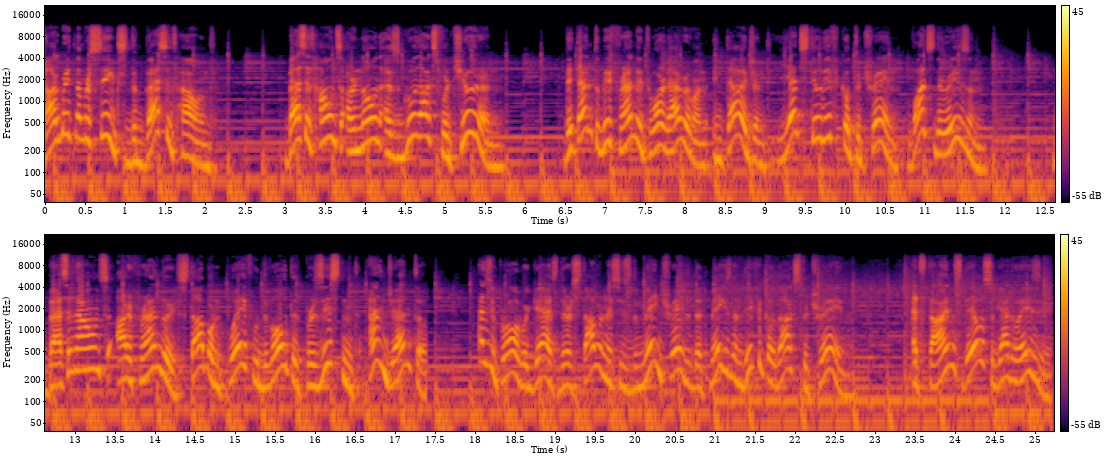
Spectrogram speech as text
Dog breed number 6, the Basset Hound. Basset Hounds are known as good dogs for children. They tend to be friendly toward everyone, intelligent, yet still difficult to train. What's the reason? Basset Hounds are friendly, stubborn, playful, devoted, persistent and gentle. As you probably guessed, their stubbornness is the main trait that makes them difficult dogs to train. At times, they also get lazy.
